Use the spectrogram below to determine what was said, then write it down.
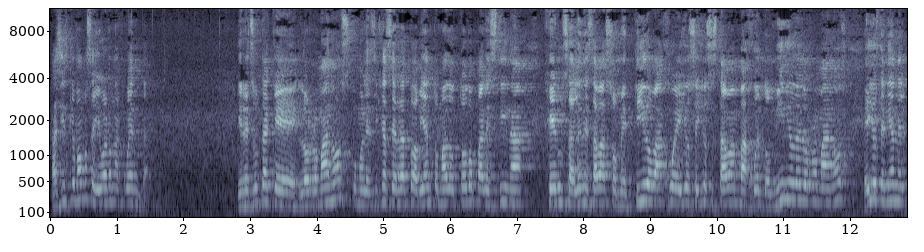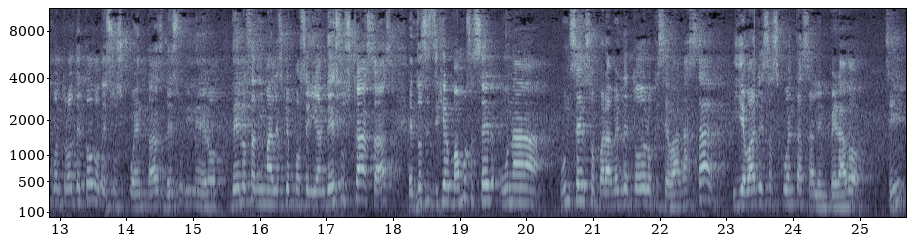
así es que vamos a llevar una cuenta. Y resulta que los romanos, como les dije hace rato, habían tomado todo Palestina, Jerusalén estaba sometido bajo ellos, ellos estaban bajo el dominio de los romanos, ellos tenían el control de todo, de sus cuentas, de su dinero, de los animales que poseían, de sus casas. Entonces dijeron, vamos a hacer una, un censo para ver de todo lo que se va a gastar y llevar esas cuentas al emperador. ¿sí?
